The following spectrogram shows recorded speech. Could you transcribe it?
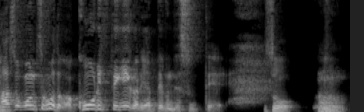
パソコン使うとか効率的やからやってるんですって。そう。ううんん。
